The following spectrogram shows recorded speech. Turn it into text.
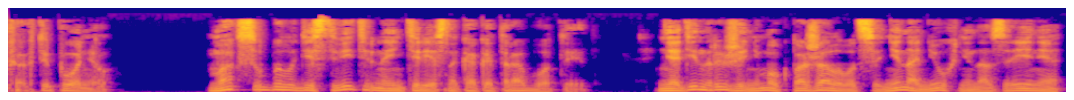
«Как ты понял?» Максу было действительно интересно, как это работает. Ни один рыжий не мог пожаловаться ни на нюх, ни на зрение.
